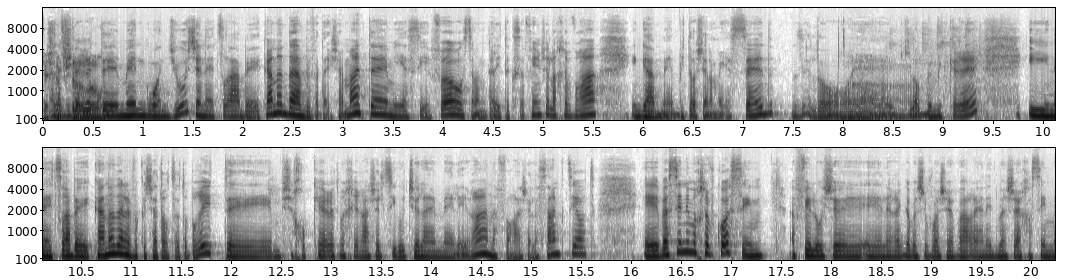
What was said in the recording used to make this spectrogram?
איך אפשר לא? על הגברת מן גואנג'ו, שנעצרה בקנדה, בוודאי שמעתם, היא ה-CFO, סמנכ"לית הכספים של החברה, היא גם אה, בתו של המייסד, זה לא, אה. לא במקרה. היא נעצרה בקנדה לבקשת ארה"ב, שחוקרת מכירה של ציוד שלהם לאיראן, הפרה של הסנקציות, והסינים עכשיו כועסים, אפילו שלרגע בשבוע שעבר היה נדמה שהיחסים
